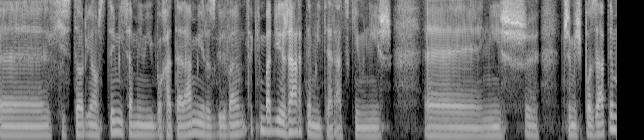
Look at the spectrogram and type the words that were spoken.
e, historią z tymi samymi bohaterami, rozgrywałem takim bardziej żartem literackim niż, e, niż czymś poza tym,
